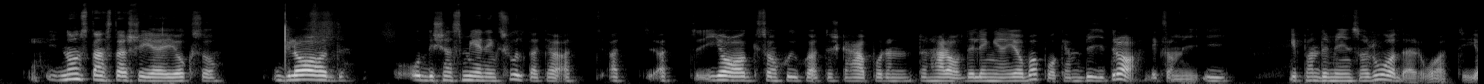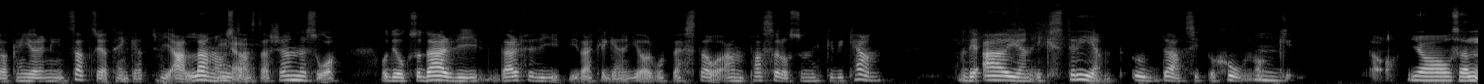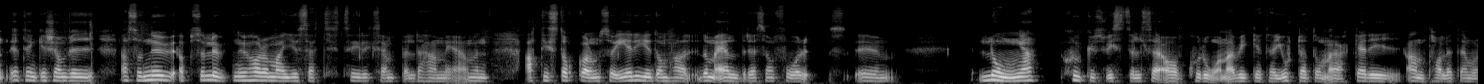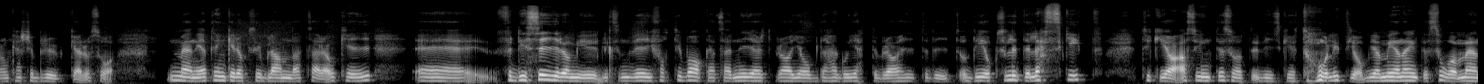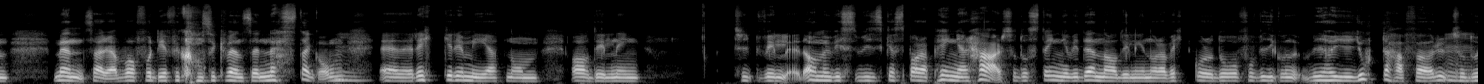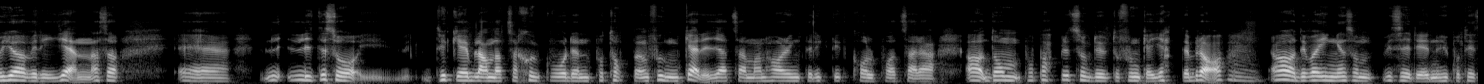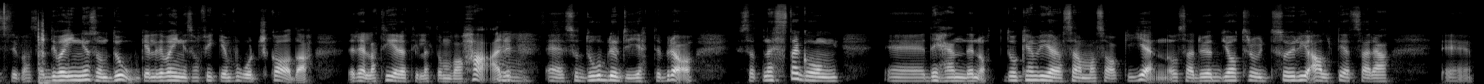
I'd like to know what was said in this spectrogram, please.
någonstans där så är jag ju också glad och det känns meningsfullt att jag, att, att, att jag som sjuksköterska här på den, den här avdelningen jag jobbar på kan bidra liksom i, i, i pandemin som råder och att jag kan göra en insats. Och jag tänker att vi alla någonstans där känner så. Och det är också där vi, därför vi, vi verkligen gör vårt bästa och anpassar oss så mycket vi kan. Men det är ju en extremt udda situation och Mm ja, Ja och sen jag tänker som vi, alltså nu absolut, nu har man ju sett till exempel det här med men, att i Stockholm så är det ju de, här, de äldre som får eh, långa sjukhusvistelser av corona vilket har gjort att de ökar i antalet än vad de kanske brukar och så. Men jag tänker också ibland att så här okej, eh, för det säger de ju liksom, vi har ju fått tillbaka att så här, ni gör ett bra jobb, det här går jättebra hit och dit och det är också lite läskigt tycker jag. Alltså inte så att vi ska göra ett dåligt jobb, jag menar inte så men, men så här, vad får det för konsekvenser nästa gång? Mm. Eh, räcker det med att någon avdelning typ vill, ja men vi, vi ska spara pengar här så då stänger vi den avdelningen några veckor och då får vi gå, vi har ju gjort det här förut så Mm. då gör vi det igen. Alltså eh, li, lite så tycker jag ibland att så här, sjukvården på toppen funkar i att så här, man har inte riktigt koll på att så här, ja de på pappret såg det ut att funka jättebra. Mm. Ja, det var ingen som, vi säger det nu hypotetiskt, det var, så här, det var ingen som dog eller det var ingen som fick en vårdskada relaterat till att de var här. Mm. Eh, så då blev det jättebra. Så att nästa gång eh, det händer något, då kan vi göra samma sak igen. Och så här, jag tror, så är det ju alltid att så här, eh,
